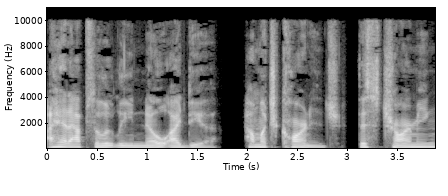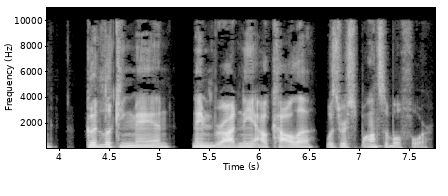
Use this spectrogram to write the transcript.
I had absolutely no idea how much carnage this charming, good looking man named Rodney Alcala was responsible for.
